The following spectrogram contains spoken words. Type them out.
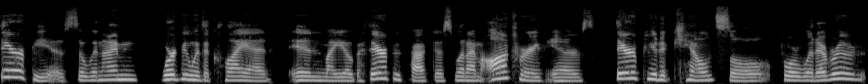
therapy is. So when I'm working with a client in my yoga therapy practice, what I'm offering is therapeutic counsel for whatever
